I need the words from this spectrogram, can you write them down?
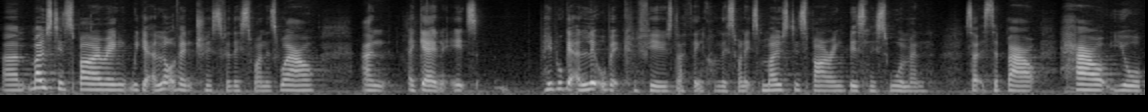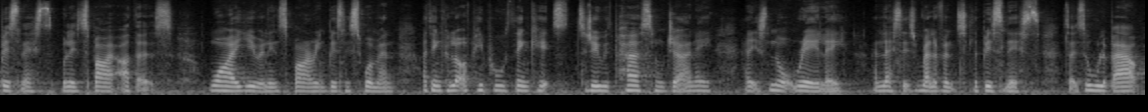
Um, most inspiring, we get a lot of entries for this one as well, and again, it's people get a little bit confused, I think, on this one. It's most inspiring businesswoman. So it's about how your business will inspire others. Why are you an inspiring businesswoman? I think a lot of people think it's to do with personal journey, and it's not really, unless it's relevant to the business. So it's all about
